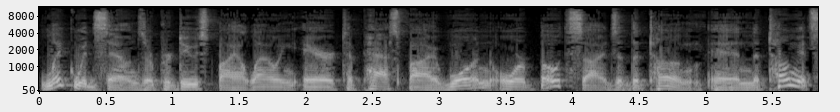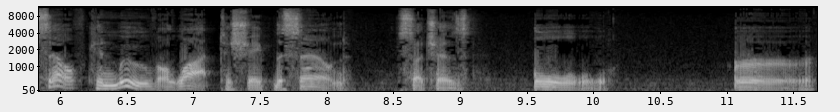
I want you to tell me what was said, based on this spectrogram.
Liquid sounds are produced by allowing air to pass by one or both sides of the tongue, and the tongue itself can move a lot to shape the sound, such as l, er,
